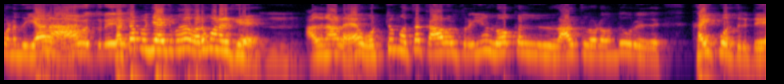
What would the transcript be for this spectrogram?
பண்ணுது. ஏன்னா கட்ட பஞ்சாயத்து தான் வருமானம் இருக்கு. ம். அதனால ஒட்டுமொத்த காவல்துறையும் லோக்கல் ஆட்களோட வந்து ஒரு கை கோர்த்துக்கிட்டு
